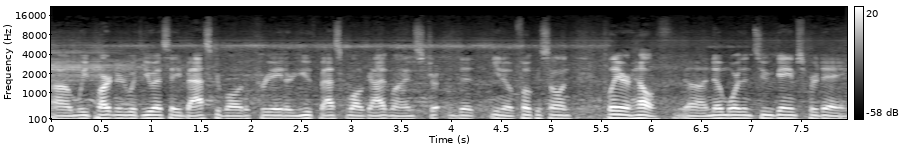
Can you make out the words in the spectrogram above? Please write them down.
Um, we partnered with USA Basketball to create our youth basketball guidelines that you know focus on player health, uh, no more than two games per day.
